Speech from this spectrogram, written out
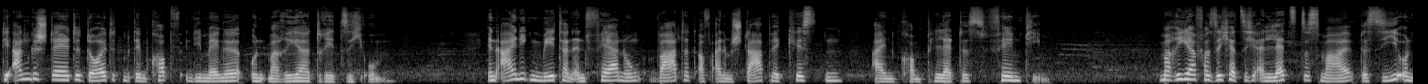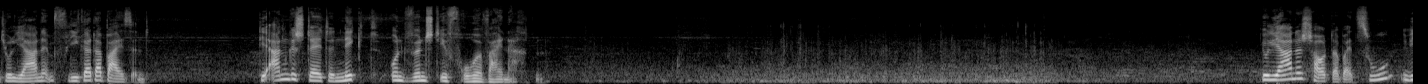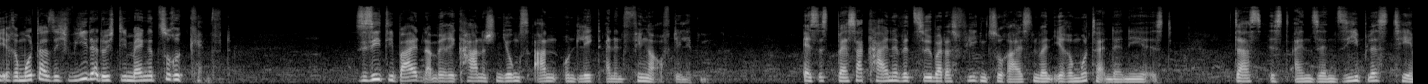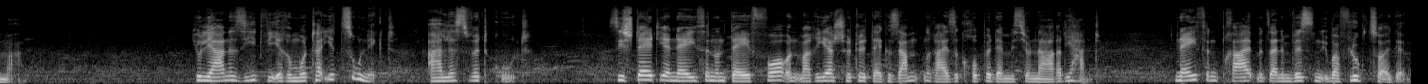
Die Angestellte deutet mit dem Kopf in die Menge und Maria dreht sich um. In einigen Metern Entfernung wartet auf einem Stapel Kisten ein komplettes Filmteam. Maria versichert sich ein letztes Mal, dass sie und Juliane im Flieger dabei sind. Die Angestellte nickt und wünscht ihr frohe Weihnachten. Juliane schaut dabei zu, wie ihre Mutter sich wieder durch die Menge zurückkämpft. Sie sieht die beiden amerikanischen Jungs an und legt einen Finger auf die Lippen. Es ist besser, keine Witze über das Fliegen zu reißen, wenn ihre Mutter in der Nähe ist. Das ist ein sensibles Thema. Juliane sieht, wie ihre Mutter ihr zunickt. Alles wird gut. Sie stellt ihr Nathan und Dave vor und Maria schüttelt der gesamten Reisegruppe der Missionare die Hand. Nathan prahlt mit seinem Wissen über Flugzeuge.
